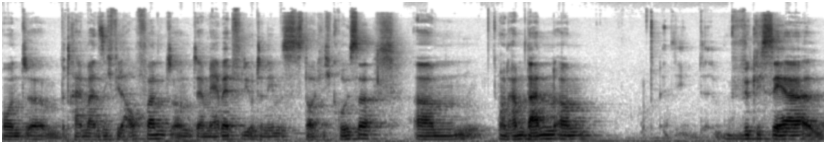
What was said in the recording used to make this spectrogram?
und ähm, betreiben wahnsinnig viel Aufwand und der Mehrwert für die Unternehmen ist deutlich größer. Ähm, und haben dann ähm, wirklich sehr,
